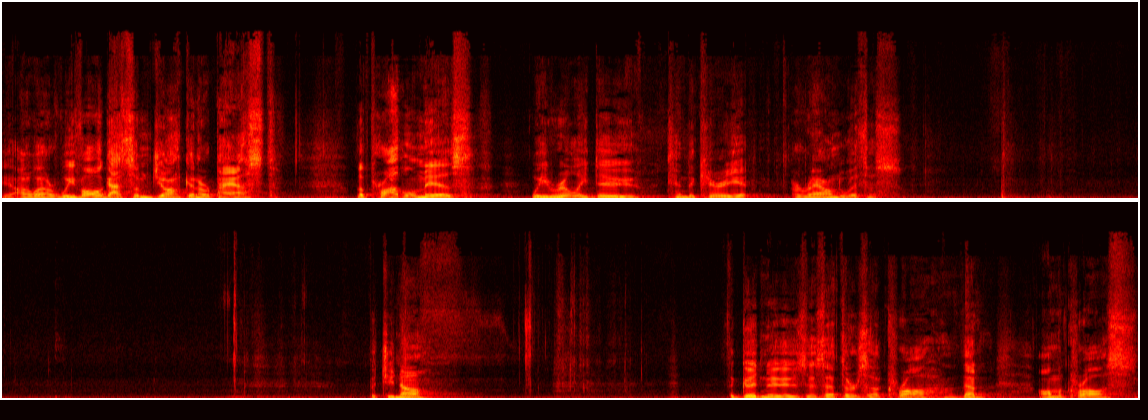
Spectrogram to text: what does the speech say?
or we've all got some junk in our past. The problem is, we really do tend to carry it around with us. But you know, the good news is that there's a cross, that on the cross,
